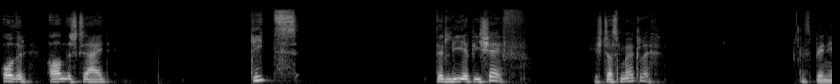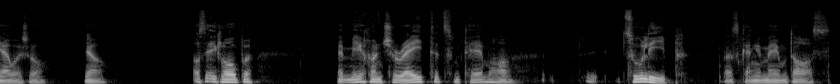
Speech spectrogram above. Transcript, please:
Oder anders gesagt, gibt es der liebe Chef. Ist das möglich? Das bin ich auch schon, ja. Also ich glaube, wenn du mich raten zum Thema zu lieb, es ginge mehr um das,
